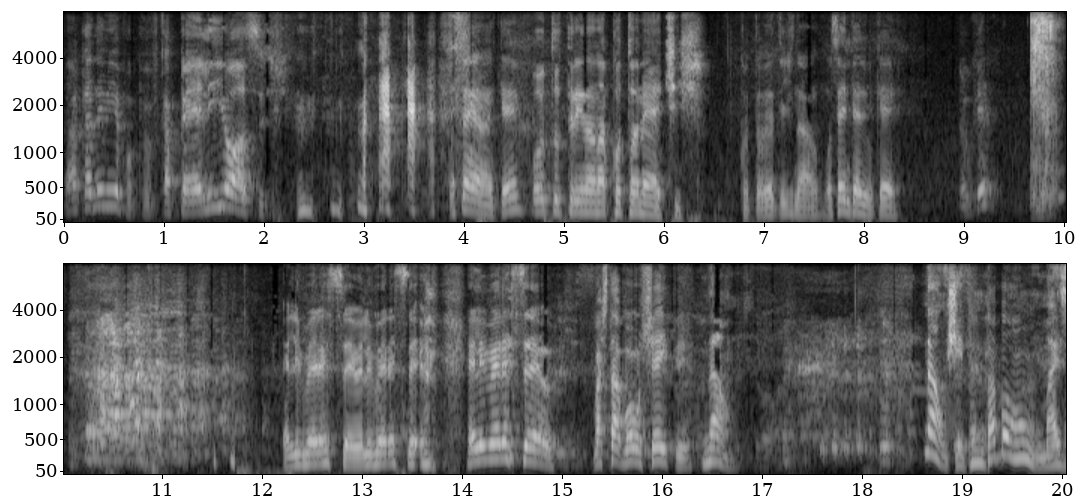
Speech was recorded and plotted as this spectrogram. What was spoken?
É uma academia, pô, pra ficar pele e ossos. Você é o quê? Ou tu treina na cotonetes? Cotonetes não. Você entende o quê? É o quê? Ele mereceu, ele mereceu. Ele mereceu. Mas tá bom o shape? Não. Não, o shape não tá bom, mas,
